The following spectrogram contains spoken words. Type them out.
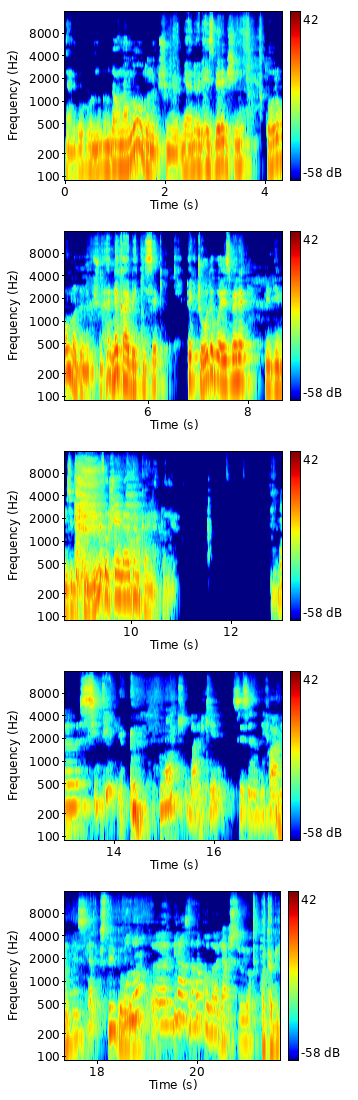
Yani bu bunun, bunda anlamlı olduğunu düşünüyorum. Yani öyle ezbere bir şeyin doğru olmadığını düşünüyorum. Her ne kaybettiysek pek çoğu da bu ezbere bildiğimizi düşündüğümüz o şeylerden kaynaklanıyor. E, stil, mod belki sizin ifadenizle. Stil de. Bunu e, biraz daha kolaylaştırıyor. Ha tabii,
